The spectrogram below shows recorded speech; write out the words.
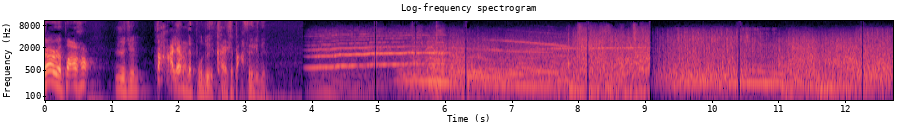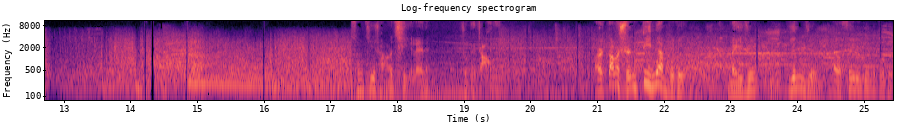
十二月八号，日军大量的部队开始打菲律宾。从机场上起来呢，就被炸毁。而当时地面部队，美军、英军还有菲律宾的部队。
